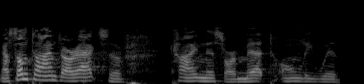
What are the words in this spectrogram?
Now, sometimes our acts of kindness are met only with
